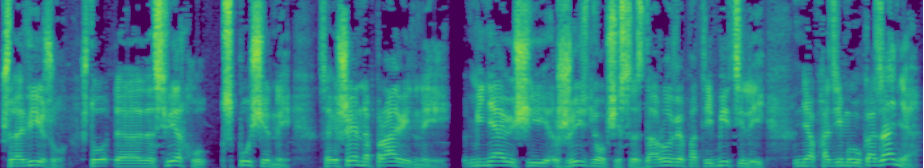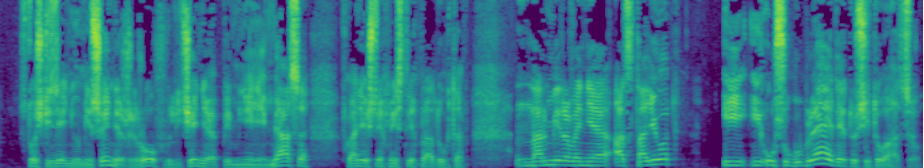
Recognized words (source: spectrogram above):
что я вижу, что э, сверху спущены совершенно правильные, меняющие жизнь общества, здоровье потребителей необходимые указания – с точки зрения уменьшения жиров, увеличения применения мяса в конечных мясных продуктах. Нормирование отстает, и, и усугубляет эту ситуацию.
